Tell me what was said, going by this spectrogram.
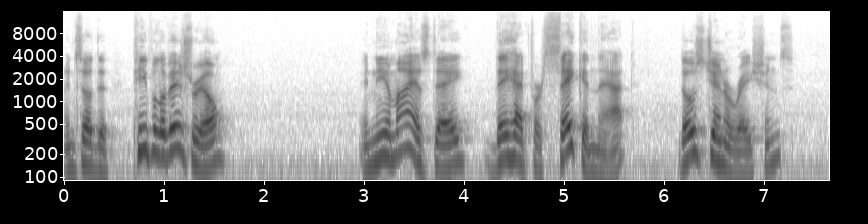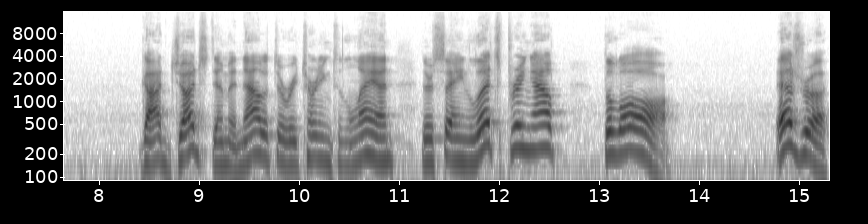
And so the people of Israel in Nehemiah's day, they had forsaken that, those generations. God judged them, and now that they're returning to the land, they're saying, let's bring out the law. Ezra,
